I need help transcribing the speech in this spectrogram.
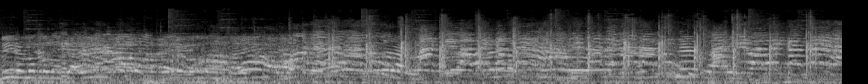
Aquí va a haber candela, si no arreglan la luz. Aquí va a haber candela.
